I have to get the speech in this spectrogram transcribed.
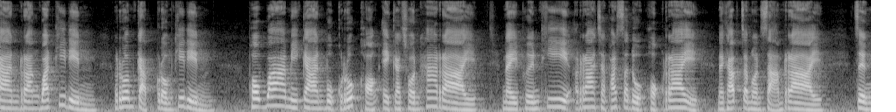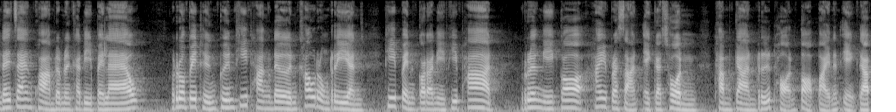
การรังวัดที่ดิน ร่วมกับกรมที่ดิน พบว่ามีการบุกรุกของเอกชน 5 ราย ในพื้นที่ราชพัสดุ 6 ไร่นะครับจำนวน 3 ราย จึงได้แจ้งความดำเนินคดีไปแล้ว รวมไปถึงพื้นที่ทางเดินเข้าโรงเรียนที่เป็นกรณีพิพาทเรื่องนี้ก็ให้ประสานเอกชนทำการรื้อถอนต่อไปนั่นเองครับ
